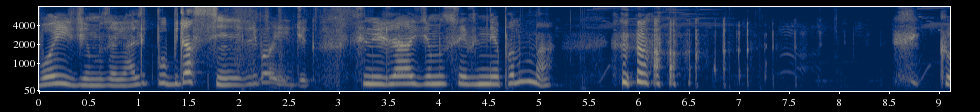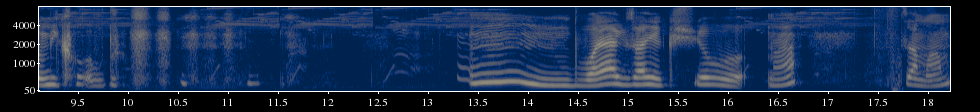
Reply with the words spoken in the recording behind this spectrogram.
bu ayıcığımıza geldik. Bu biraz sinirli bir ayıcık. Sinirli ayıcığımızı sevimli yapalım mı? Komik oldu. hmm, bu baya güzel yakışıyor buna. Tamam.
